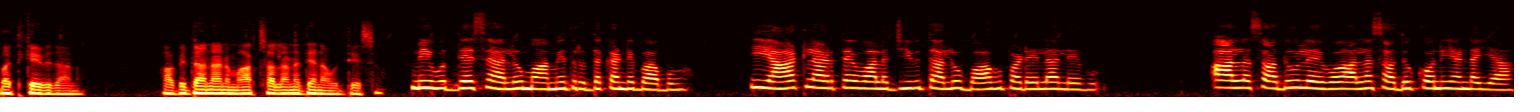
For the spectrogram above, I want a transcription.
బతికే విధానం. ఆ విధానాన్ని మార్చాలన్నదే నా ఉద్దేశం. మీ ఉద్దేశాలు మా మీద రుద్దకండి బాబు. ఈ ఆటలాడితే వాళ్ళ జీవితాలు బాగుపడేలా లేవు. వాళ్ళ చదువులేవో వాళ్ళని చదువుకోనియండి అయ్యా.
